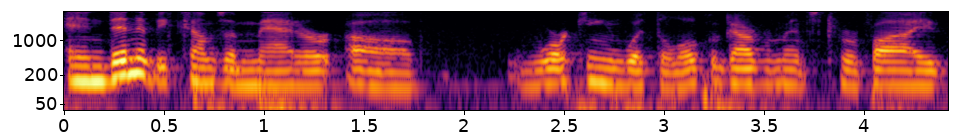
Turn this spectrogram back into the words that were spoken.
And then it becomes a matter of working with the local governments to provide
